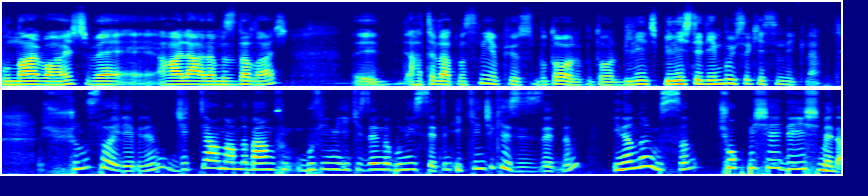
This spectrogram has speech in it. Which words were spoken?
Bunlar var ve e, hala aramızdalar. E, hatırlatmasını yapıyorsun. Bu doğru, bu doğru. Bilinç bilinç dediğim buysa kesinlikle. Şunu söyleyebilirim. Ciddi anlamda ben bu, film- bu filmi ilk izlediğimde bunu hissettim. İkinci kez izledim. İnanır mısın? Çok bir şey değişmedi.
